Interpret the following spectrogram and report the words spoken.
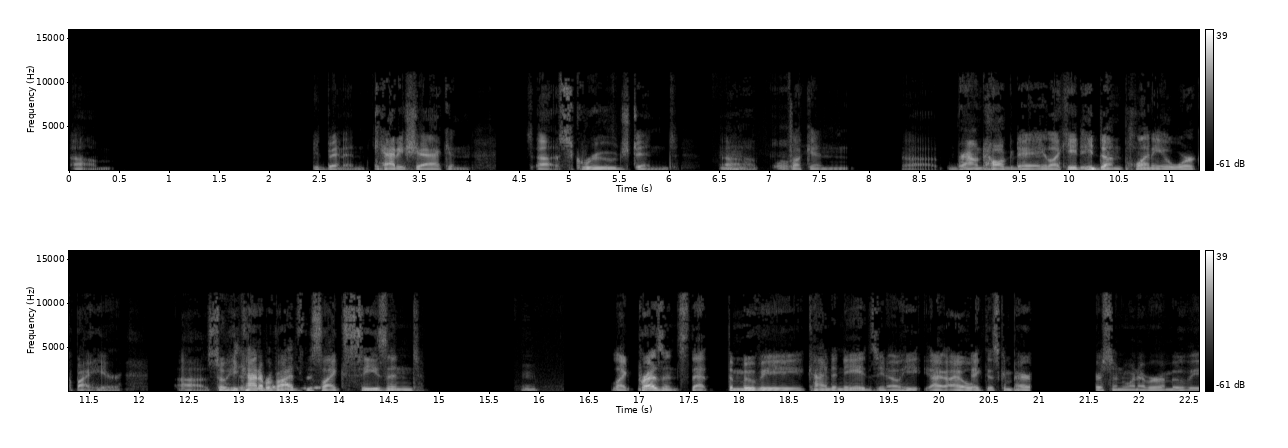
Um, he'd been in Caddyshack and uh, Scrooged and uh, Mm. Fucking uh, Groundhog Day. Like he'd he'd done plenty of work by here. Uh, so he kind of provides this like seasoned, Mm. Like presence that the movie kind of needs. You know, he I, I always make this comparison whenever a movie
